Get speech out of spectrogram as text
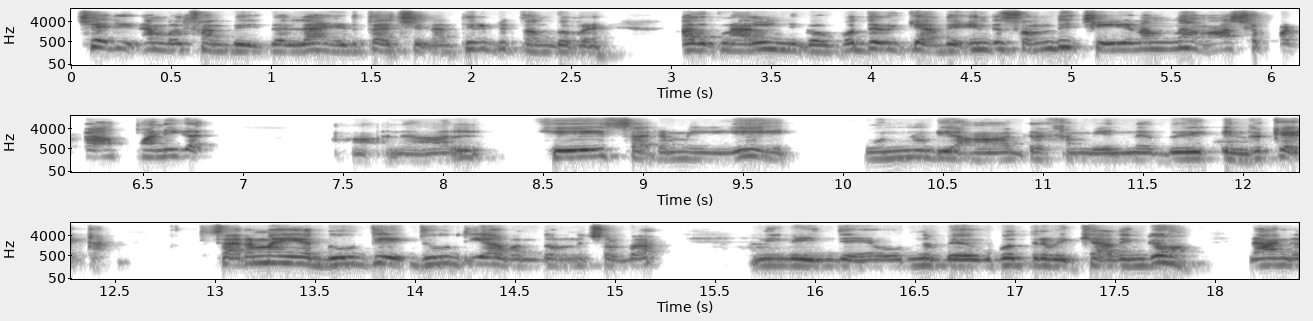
சரி நம்ம சந்தி இதெல்லாம் எடுத்தாச்சு நான் திருப்பி தந்துடுறேன். அதுக்குனால நீங்க உபதவிக்காது என்று சந்தி செய்யணும்னு ஆசைப்பட்டா பணிகள். ஆனால் ஹே சரமையே உன்னுடைய ஆகிரகம் என்னது? என்று கேட்டான். சரமைய தூதி தூதியா வந்தோம்னு சொல்றா. நீங்க இந்த ஒண்ணு உபதிரவிக்காதீங்கோ. நாங்க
